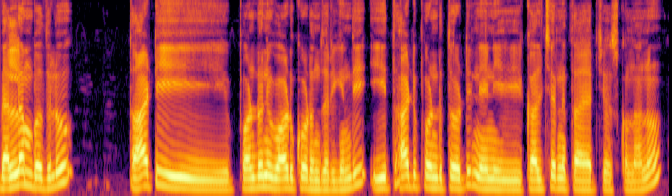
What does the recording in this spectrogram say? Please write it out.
బెల్లం బదులు తాటి పండుని వాడుకోవడం జరిగింది. ఈ తాటి పండుతోటి నేను ఈ కల్చర్ని తయారు చేసుకున్నాను.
